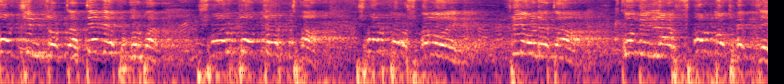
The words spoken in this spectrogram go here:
পশ্চিম চর্চা তেলে পুকুরবার সর্বচর্চা সর্ব সময়ে প্রিয় নেতা, কুমিল্লার সর্বক্ষেত্রে,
